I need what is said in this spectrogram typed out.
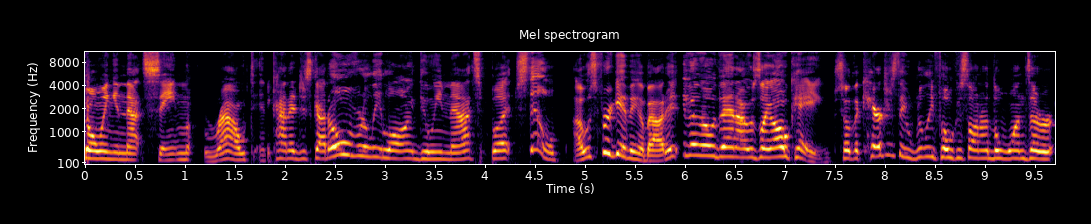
going in that same route and it kind of just got overly long doing that, but still, I was forgiving about it. Even though then I was like, okay, so the characters they really focus on are the ones that are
